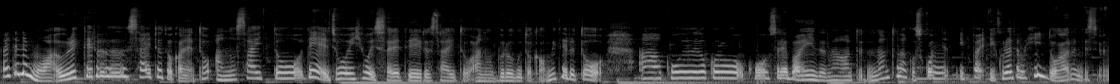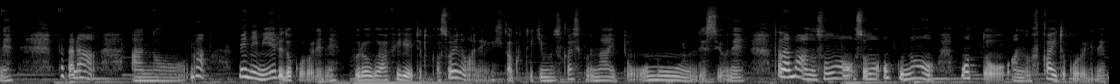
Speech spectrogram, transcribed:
大体でも売れてるサイトとかねとあのサイトで上位表示されているサイトあのブログとかを見てるとああこういうところこうすればいいんだなってなんとなくそこにいっぱいいくらでもヒントがあるんですよねだからあのまあ目に見えるところでね、ブログアフィリエイトとかそういうのはね、比較的難しくないと思うんですよね。ただまあ、あの、その、その奥のもっとあの深いところでね、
